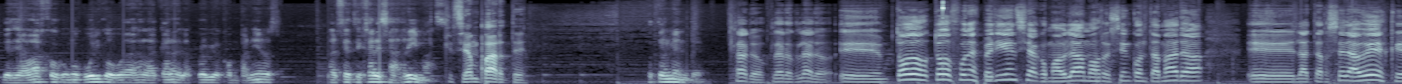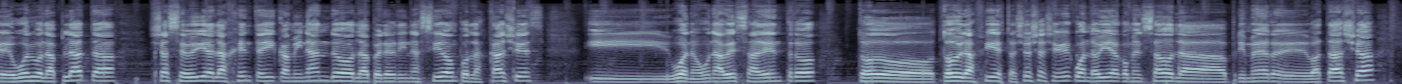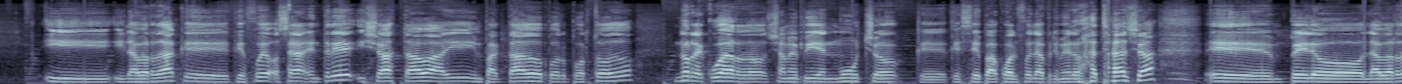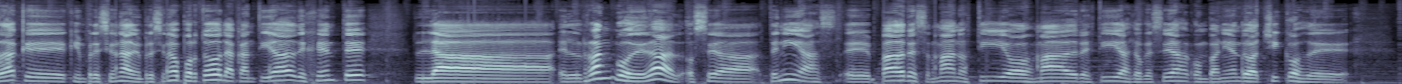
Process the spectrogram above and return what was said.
desde abajo como público, puedas ver la cara de los propios compañeros al festejar esas rimas. Que sean parte. Totalmente. Claro, claro, claro. Eh, todo, todo fue una experiencia, como hablábamos recién con Tamara. Eh, la tercera vez que devuelvo la plata, ya se veía la gente ahí caminando, la peregrinación por las calles. Y bueno, una vez adentro, todo, todo era fiesta. Yo ya llegué cuando había comenzado la primera batalla. Y, y la verdad que, que fue, o sea, entré y ya estaba ahí impactado por, por todo. No recuerdo, ya me piden mucho que, que sepa cuál fue la primera batalla, eh, pero la verdad que, impresionado, impresionado por todo, la cantidad de gente, la, el rango de edad, o sea, tenías eh, padres, hermanos, tíos, madres, tías, lo que sea, acompañando a chicos de,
